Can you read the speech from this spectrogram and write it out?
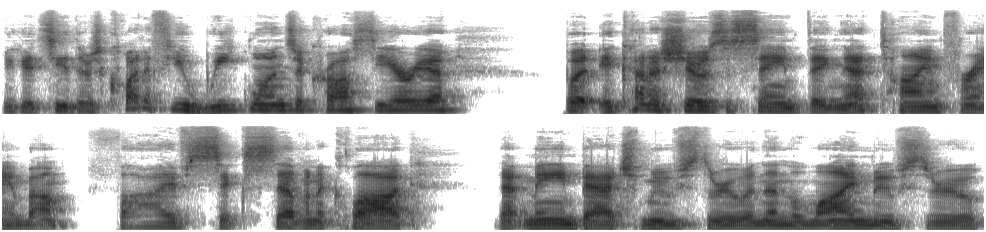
you can see there's quite a few weak ones across the area, but it kind of shows the same thing. That time frame, about five, six, seven o'clock, that main batch moves through, and then the line moves through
